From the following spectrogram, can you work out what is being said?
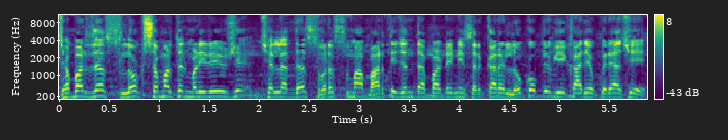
જબરદસ્ત લોક સમર્થન મળી રહ્યું છે. છેલ્લા દસ વર્ષમાં ભારતીય જનતા પાર્ટીની સરકારે લોકોપયોગી કાર્યો કર્યા છે.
